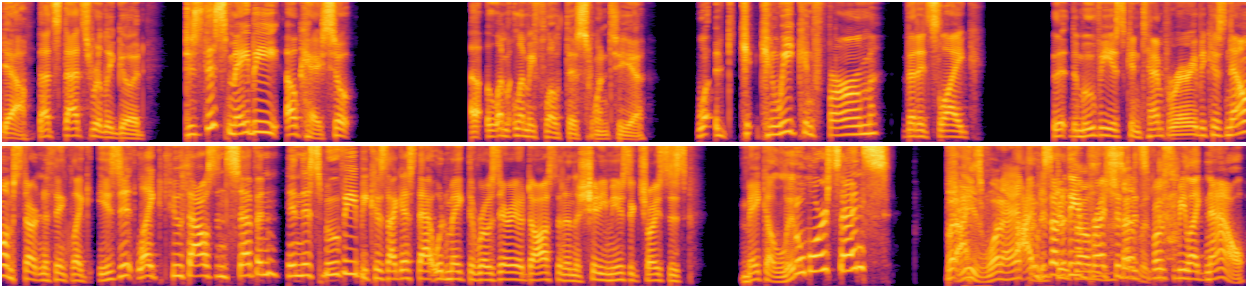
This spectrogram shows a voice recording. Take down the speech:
Yeah, that's that's really good. Does this maybe okay? So uh, let me let me float this one to you. What can, can we confirm that it's like the, the movie is contemporary? Because now I'm starting to think like, is it like 2007 in this movie? Because I guess that would make the Rosario Dawson and the shitty music choices make a little more sense. But I- Jeez, what happened? I was under the impression that it's supposed to be like now.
